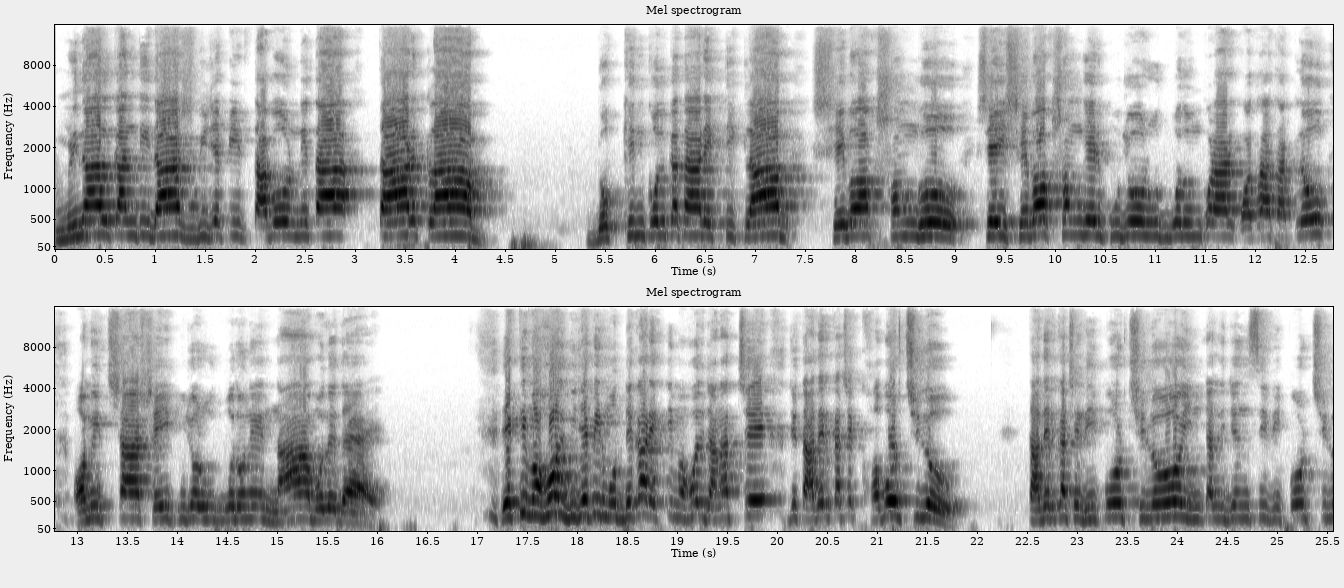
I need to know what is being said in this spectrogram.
মৃণাল কান্তি দাস বিজেপির তাবর নেতা, তার ক্লাব। দক্ষিণ কলকাতার একটি ক্লাব, সেবক সংঘ। সেই সেবক সংঘের পুজোর উদ্বোধন করার কথা থাকলেও অমিত শাহ সেই পুজোর উদ্বোধনে না বলে দেয়। একটি মহল বিজেপির মধ্যেকার একটি মহল জানাচ্ছে যে তাদের কাছে খবর ছিল, তাদের কাছে রিপোর্ট ছিল ইন্টেলিজেন্সি রিপোর্ট ছিল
